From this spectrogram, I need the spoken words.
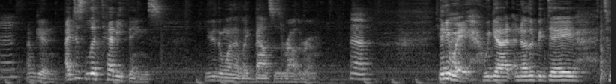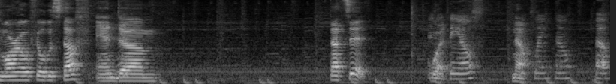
Mm. I'm good. I just lift heavy things. You're the one that like bounces around the room. Yeah. Anyway, we got another big day tomorrow filled with stuff, and Mhm. um, that's it. What? Anything else? No, Play? No. Oh.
